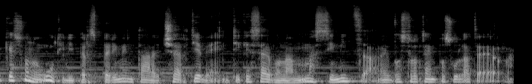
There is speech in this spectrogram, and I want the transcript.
e che sono utili per sperimentare certi eventi che servono a massimizzare il vostro tempo sulla Terra.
